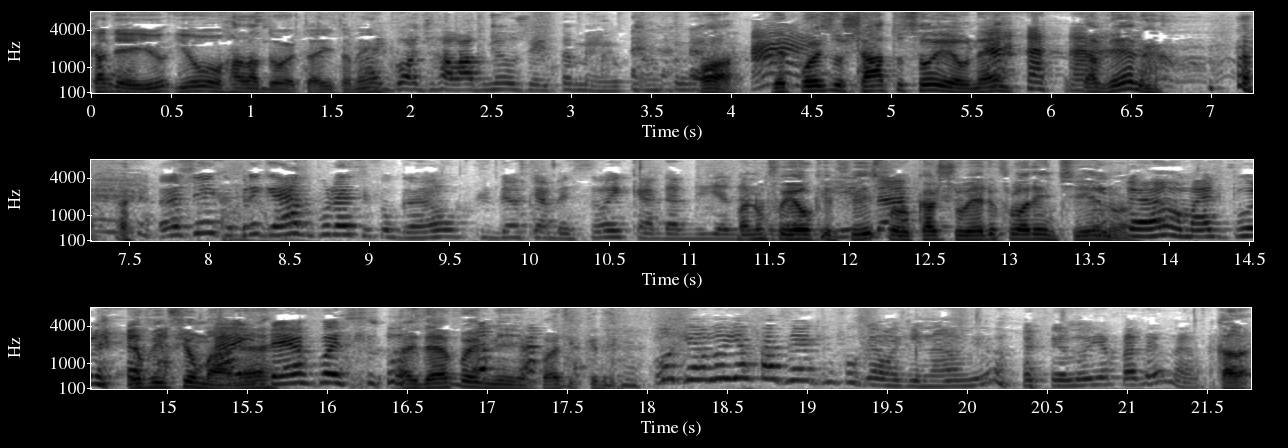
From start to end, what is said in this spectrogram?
Cadê? E, e o ralador tá aí Ai, também? gosto de ralar do meu jeito também. Eu canto? Ó, depois o chato sou eu, né? Tá vendo? Ô Chico, obrigado por esse fogão. Que Deus te abençoe cada dia. Mas não fui eu que vida. fiz, foi o Cachoeiro Florentino. Então, mas por. Eu vim filmar, A né? ideia foi sua. A ideia foi minha, pode crer. Porque eu não ia fazer aqui fogão aqui, não, viu? Eu não ia fazer, não. Cara,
